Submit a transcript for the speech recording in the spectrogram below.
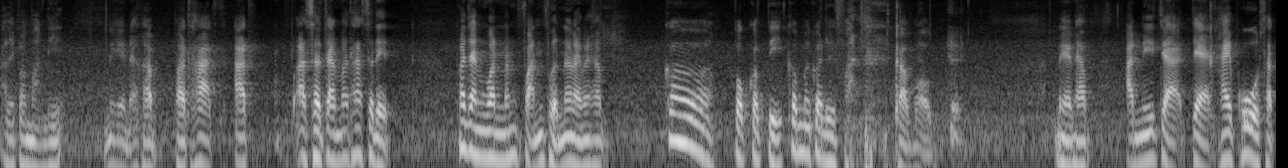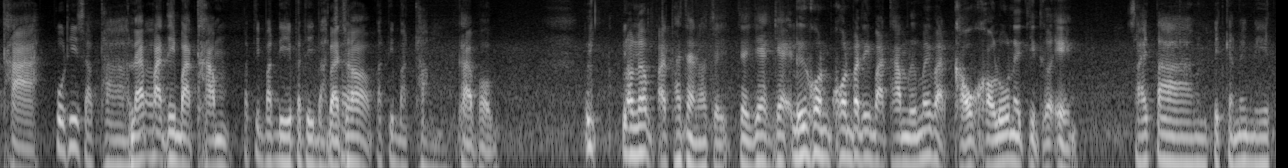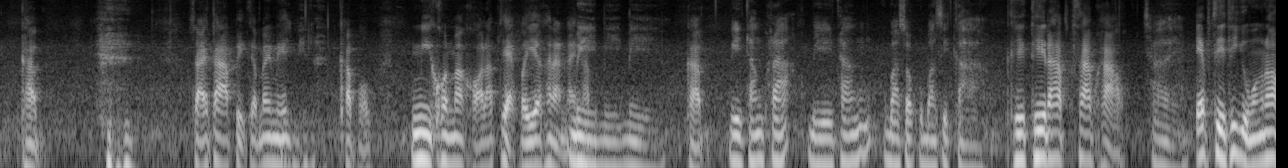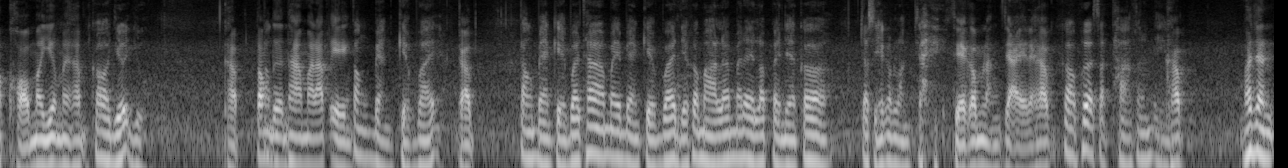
อะไรประมาณนี้นี่นะครับพระธาตุอัศอัศจรรย์พระธาตุเสด็จ พระอาจารย์วันนั้นฝันเฝนอะไรไหมครับ ก็ปกติก็ไม่ค่อยได้ฝัน ครับผมเนี่ยนะครับ อันนี้จะแจกให้ผู้ศรัทธา ผู้ที่ศรัทธาและก็ปฏิบัติธรรม ปฏิบัติดีปฏิบัติบัติชอบ ปฏิบัติธรรม ครับผมอุ๊ยเราแล้วพระอาจารย์เราจะจะแยกแยะ หรือคนคนปฏิบัติธรรมหรือไม่ปฏิบัติเขาเขารู้ในจิตตัวเอง สายตามันปิดกันไม่มิดครับ สายตาปิดกับไม่มิดไม่มิดเลยครับผม มีคนมาขอรับแจกไปเยอะขนาดไหนมีครับมีมีครับ มีทั้งพระมีทั้งอุบาสกอุบาสิกา ที่ที่รับทราบข่าว ใช่ FC ที่อยู่เมืองนอกขอมาเยอะไหมครับ ก็เยอะอยู่ ครับ ต้องเดินทางมารับเองต้องแบ่งเก็บไว้ ครับ ต้องแบ่งเก็บไว้ถ้าไม่แบ่งเก็บไว้เดี๋ยวเขามาแล้วไม่ได้รับไปเนี่ยก็จะเสียกำลังใจ เสียกำลังใจนะครับ ก็เพื่อศรัทธาเท่านั้นเองครับพระอาจารย์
